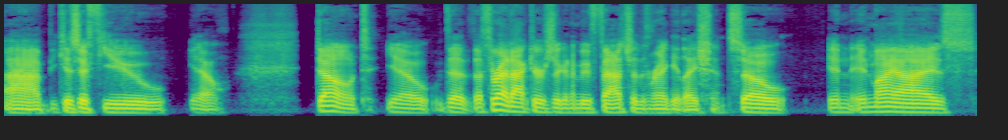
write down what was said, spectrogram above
Uh, because if you, you know, don't, you know, the, the threat actors are going to move faster than regulation. So in, in my eyes,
